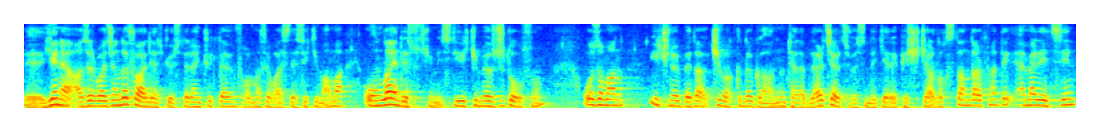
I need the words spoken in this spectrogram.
yenə Azərbaycanda fəaliyyət göstərən kütləvi informasiya vasitəsi kimi, amma onlayn resurs kimi istəyir ki, mövcud olsun. O zaman ilk növbədə KİV haqqında qanunun tələbləri çərçivəsində gərək peşəkarlıq standartına əməl etsin.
